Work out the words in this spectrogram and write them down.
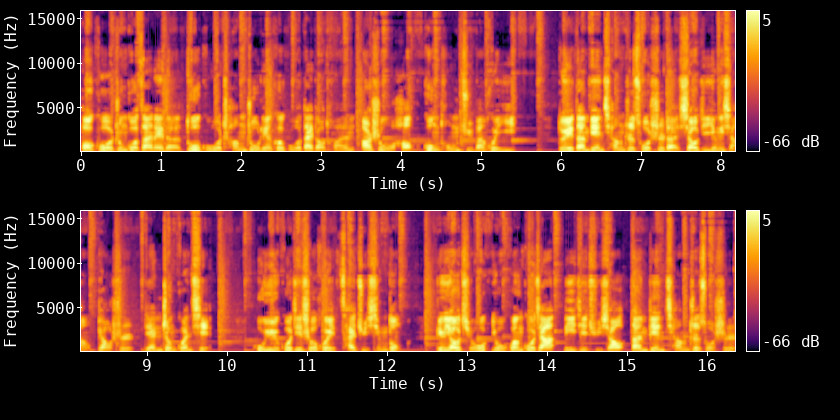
包括中国在内的多国常驻联合国代表团二十五号共同举办会议，对单边强制措施的消极影响表示严正关切，呼吁国际社会采取行动，并要求有关国家立即取消单边强制措施。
